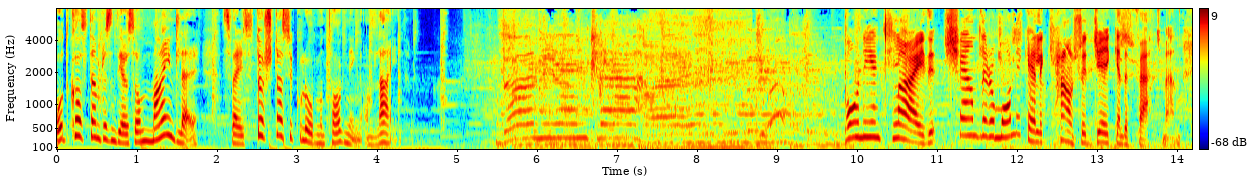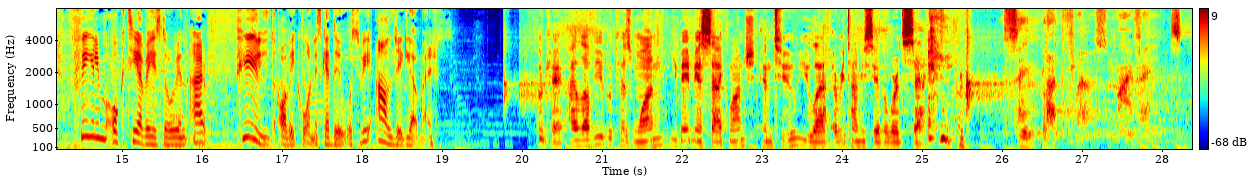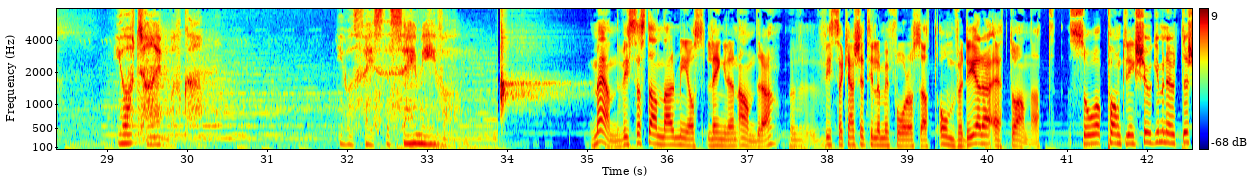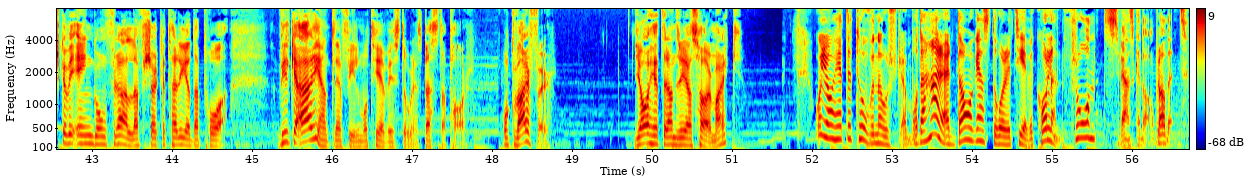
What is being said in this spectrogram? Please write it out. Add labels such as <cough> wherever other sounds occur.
Podcasten presenteras av Mindler, Sveriges största psykologmottagning online. Bonnie and Clyde, Chandler och Monica eller kanske Jake and the Fat Man. Film och tv-historien är fylld av ikoniska duos vi aldrig glömmer. Okay, I love you because one, you made me a sack lunch, and two, you laugh every time you say the word sack. <laughs> Same blood flows in my veins. Your time will come. You will face the same evil. Men vissa stannar med oss längre än andra. Vissa kanske till och med får oss att omvärdera ett och annat. Så på omkring 20 minuter ska vi en gång för alla försöka ta reda på vilka är egentligen film och tv-historiens bästa par? Och varför? Jag heter Andreas Hörmark. Och jag heter Tove Nordström och det här är dagens story TV-kollen från Svenska Dagbladet.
